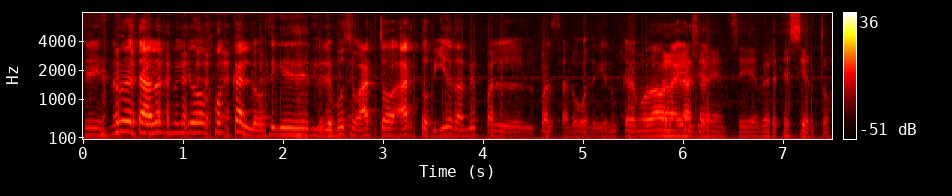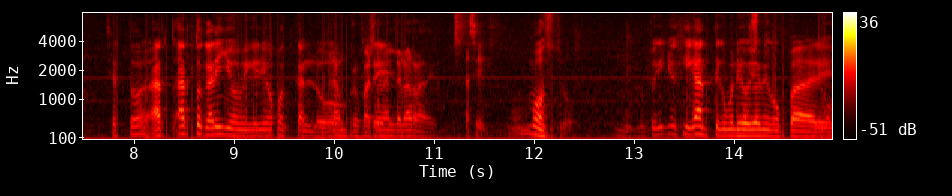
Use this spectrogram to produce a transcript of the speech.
Sí, no, pero estaba hablando mi querido Juan Carlos, así que le puso harto, harto pino también para el, saludo, así que nunca le hemos dado Está la gracia. bien, sí, es, ver- es cierto. ¿Cierto? Harto, harto cariño, mi querido Juan Carlos. Gran profesional de la radio. Así, un monstruo. Un pequeño gigante, como le digo yo a mi compadre.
